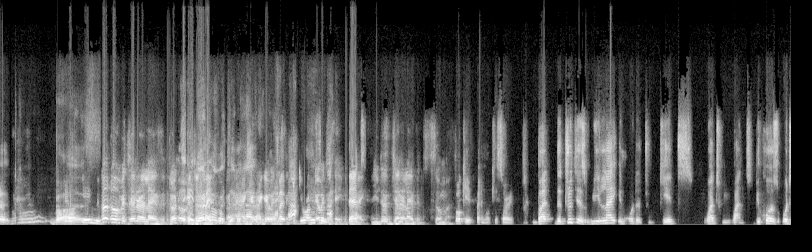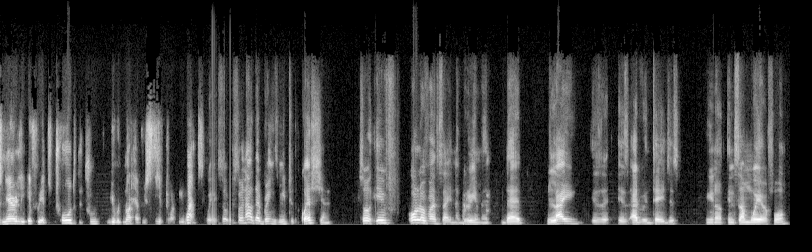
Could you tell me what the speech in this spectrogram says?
Mm-hmm. Boss. Don't overgeneralize it. Don't overgeneralize it. I, get, I get what you're saying. You, I get what you're saying. Like, you just generalize it so much. Okay, fine. Okay, sorry. But the truth is, we lie in order to get what we want. Because ordinarily, if we had told the truth, we would not have received what we want. Wait, so so now that brings me to the question. So if all of us are in agreement that lying is is advantageous you know, in some way or form,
